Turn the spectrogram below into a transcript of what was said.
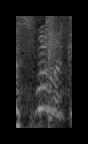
It's full of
